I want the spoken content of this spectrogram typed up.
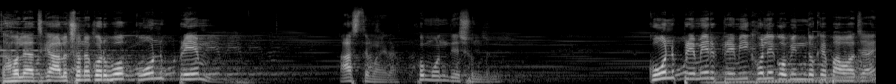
তাহলে আজকে আলোচনা করব কোন প্রেম, আসতে মায়েরা, খুব মন দিয়ে শুনবেন। কোন প্রেমের প্রেমিক হলে গোবিন্দকে পাওয়া যায়?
